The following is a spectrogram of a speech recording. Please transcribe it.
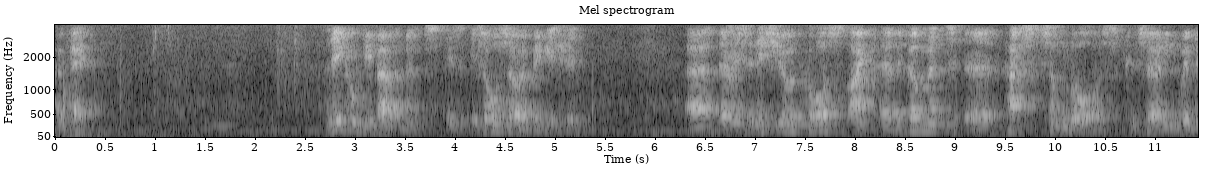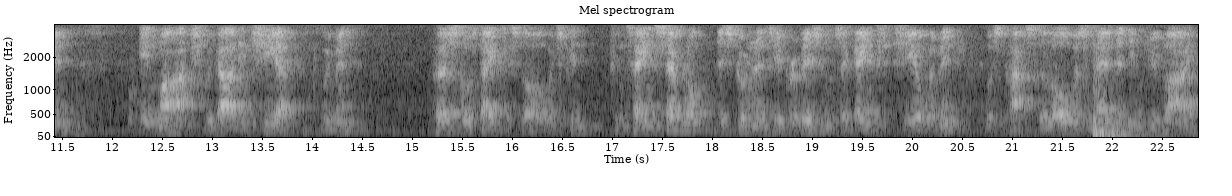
Okay. Legal developments is, is also a big issue. Uh, there is an issue, of course, like uh, the government uh, passed some laws concerning women in March regarding Shia women, personal status law, which can, contains several discriminatory provisions against Shia women, was passed. The law was amended in July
